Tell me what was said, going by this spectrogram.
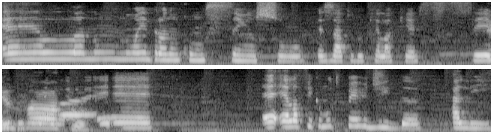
Ela não, não entra num consenso exato do que ela quer ser. do que ela Exato. é, é- ela fica muito perdida ali.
